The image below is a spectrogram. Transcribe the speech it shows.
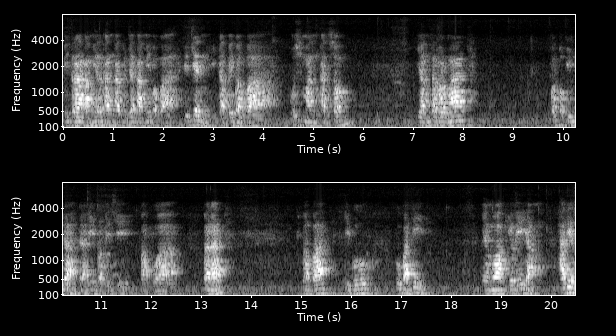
Mitra kami rekan kerja kami Bapak Dirjen IKP Bapak Usman Kansom yang terhormat Forkopinda dari Provinsi Papua Barat Bapak Ibu Bupati yang mewakili yang hadir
